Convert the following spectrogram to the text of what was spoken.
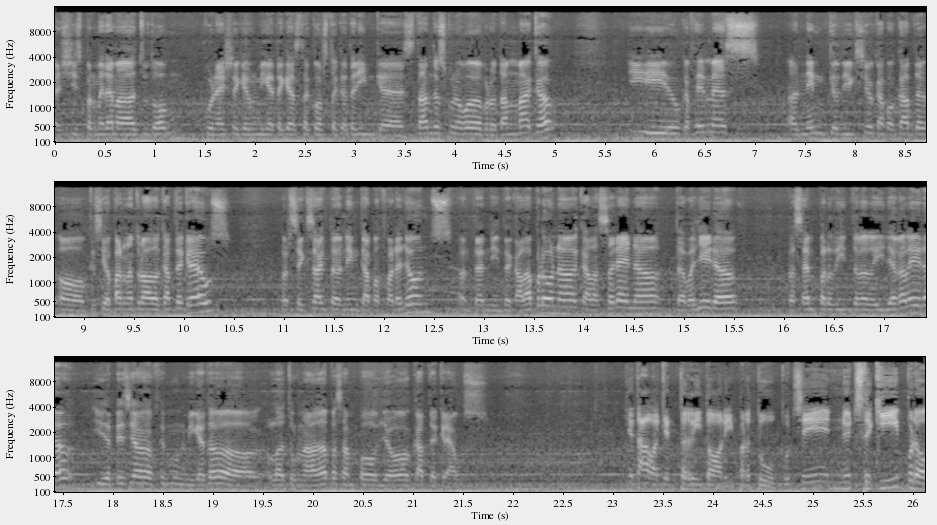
així es permetem a tothom conèixer una miqueta aquesta costa que tenim, que és tan desconeguda però tan maca, i el que fem és anem que direcció cap al cap de, o que sigui el Parc Natural del Cap de Creus, per ser exacte anem cap a Farallons, entrem dins de Cala Prona, Cala Serena, Tavellera, passem per dintre de l'illa Galera i després ja fem una miqueta la tornada passant pel lloc Cap de Creus. Què tal aquest territori per tu? Potser no ets d'aquí, però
